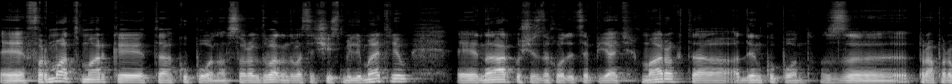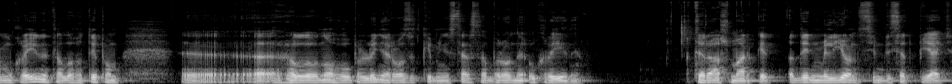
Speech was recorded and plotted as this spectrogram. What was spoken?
Е, Формат марки та купона 42 на 26 мм. На аркуші знаходиться 5 марок та один купон з прапором України та логотипом е, Головного управління розвідки Міністерства оборони України. Тираж марки 1 мільйон 75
